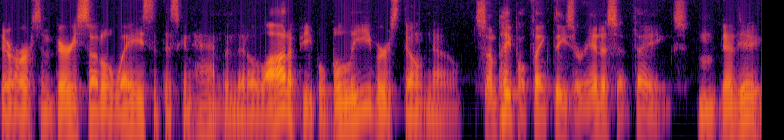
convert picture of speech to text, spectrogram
there are some very subtle ways that this can happen that a lot of people, believers, don't know. Some people think these are innocent things. Mm, they do.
